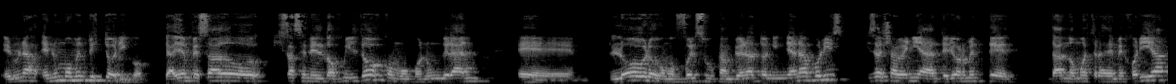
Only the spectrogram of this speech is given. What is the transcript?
en, una, en, un momento histórico, que había empezado quizás en el 2002 como con un gran eh, logro, como fue el subcampeonato en Indianápolis, quizás ya venía anteriormente dando muestras de mejoría,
